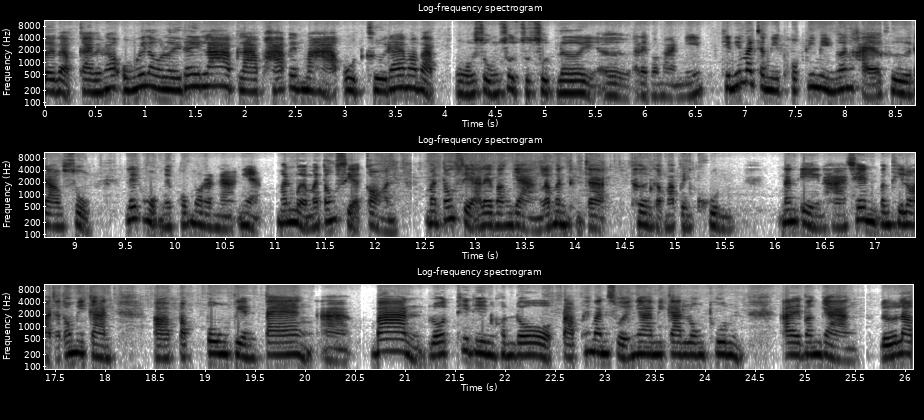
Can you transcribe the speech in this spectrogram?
เลยแบบกลายเป็นว่าโอ้ยเราเลยได้ลาบลาภะเป็นมหาอุดคือได้มาแบบโอ้สูงสุดสุดๆเลยเอออะไรประมาณนี้ ทีนี้มันจะมีภพที่มีเงื่อนไขก็คือดาวศุกร์เลขหกในภพมรณะเนี่ยมันเหมือนมันต้องเสียก่อน มันต้องเสียอะไรบางอย่าง แล้วมันถึงจะเทินกลับมาเป็นคุณนั่นเองนะคะ เช่น บางทีเราอาจจะต้องมีการปรับปรุงเปลี่ยนแปลงบ้านรถที่ดินคอนโด ปรับให้มันสวยงามมีการลงทุนอะไรบางอย่าง หรือเรา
